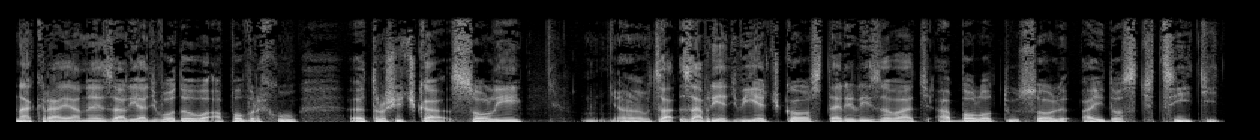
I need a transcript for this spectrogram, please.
nakrájané, zaliať vodou a povrchu e, trošička soli, e, zavrieť viečko, sterilizovať a bolo tu sol aj dosť cítiť.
